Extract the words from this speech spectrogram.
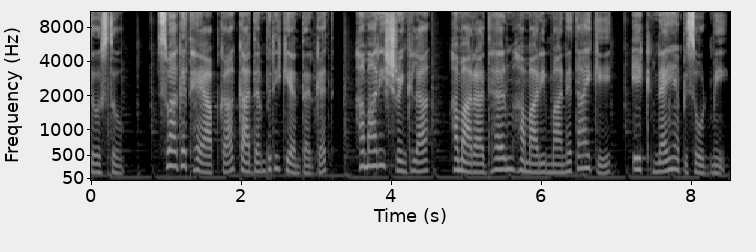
दोस्तों, स्वागत है आपका कादम्बरी के अंतर्गत हमारी श्रृंखला, हमारा धर्म, हमारी मान्यताएँ के एक नए एपिसोड में,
